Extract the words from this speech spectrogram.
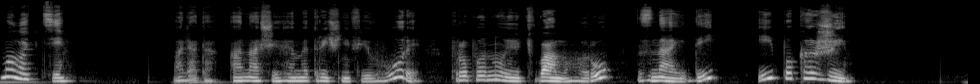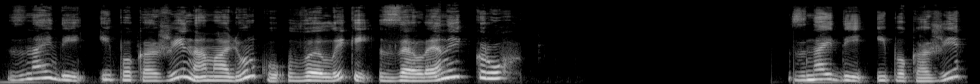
Молодці. Малята, а наші геометричні фігури пропонують вам гру Знайди і покажи. Знайди і покажи на малюнку великий зелений круг. Знайди і покажи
